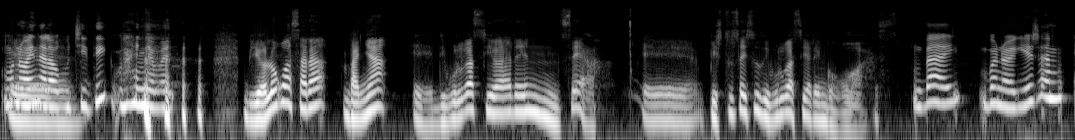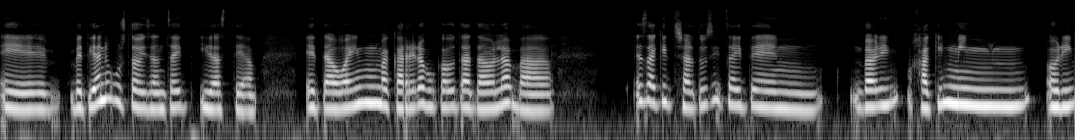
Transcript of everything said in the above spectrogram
bueno, hain dela Eh. gutxitik, baina bai. Biologoa zara, baina e, divulgazioaren zea. E, piztu zaizu divulgazioaren gogoa, ez? Bai, bueno, egia esan, e, betidan gustatu izan zait idaztea. Eta oain ba, karrera bukauta eta hola, ba, ez dakit sartu zitzaiten bari, jakin min hori,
